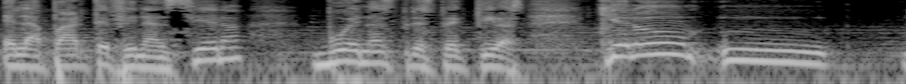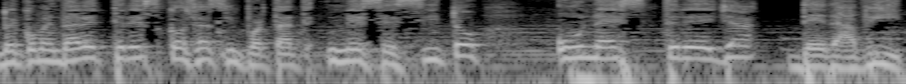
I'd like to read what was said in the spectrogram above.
En la parte financiera, buenas perspectivas. Quiero mm, recomendarle tres cosas importantes. Necesito una estrella de David.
